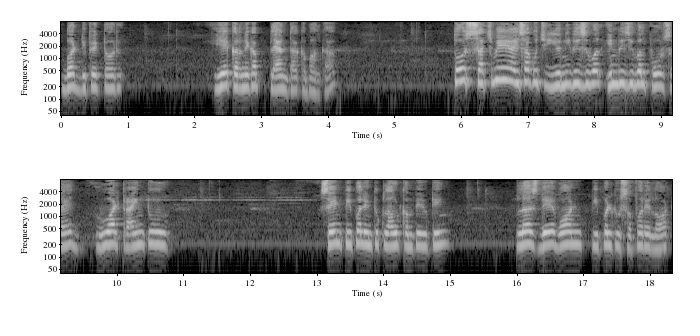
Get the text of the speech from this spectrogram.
बर्थ डिफेक्ट और ये करने का प्लान था कपाल का। तो सच में ऐसा कुछ इनविजिबल इनविजिबल फोर्स है who are trying to send people into cloud computing plus they want people to suffer a lot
